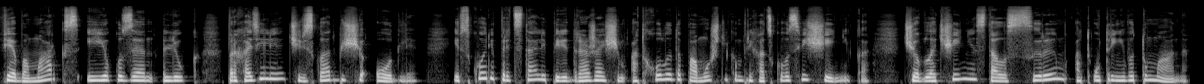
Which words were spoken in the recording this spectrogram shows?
Феба Маркс и ее кузен Люк проходили через кладбище Одли и вскоре предстали перед дрожащим от холода помощником приходского священника, чье облачение стало сырым от утреннего тумана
